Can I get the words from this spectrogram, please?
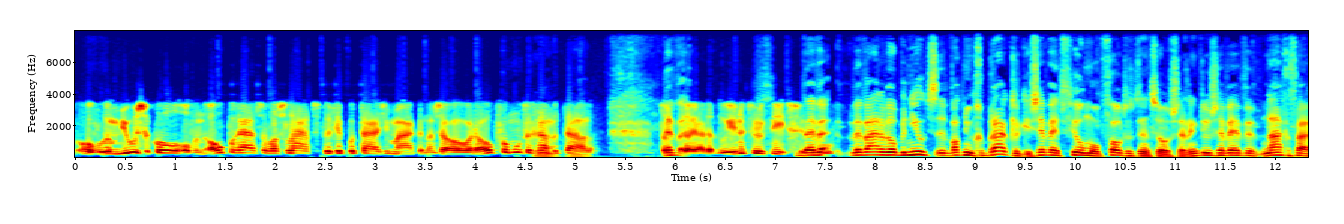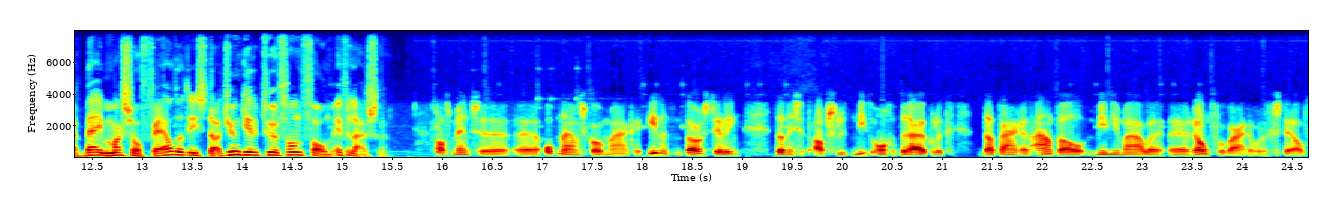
over een musical of een opera zoals laatst de reportage maken... dan zouden we daar ook voor moeten gaan ja, betalen. Dat, we, ja, dat doe je natuurlijk niet. We, we, we, waren wel benieuwd wat nu gebruikelijk is hè, bij het filmen op fototentoonstelling. Dus we hebben nagevraagd bij Marcel Veil, dat is de adjunct-directeur van FOAM. Even luisteren als mensen uh, opnames komen maken in een tentoonstelling... dan is het absoluut niet ongebruikelijk dat daar een aantal minimale uh, randvoorwaarden worden gesteld.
